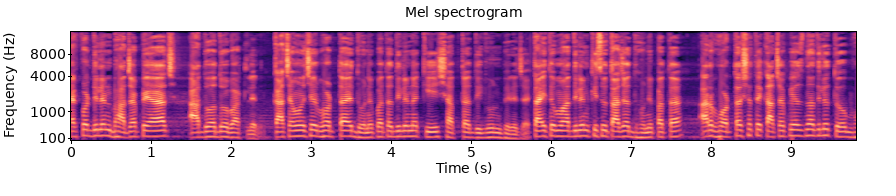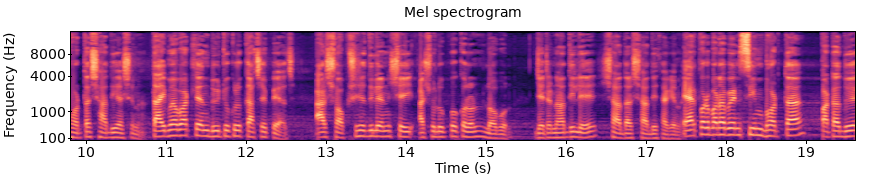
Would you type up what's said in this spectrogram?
এরপর দিলেন ভাজা পেঁয়াজ, আদো আদো বাটলেন। কাঁচামরিচের ভর্তায় ধনে পাতা দিলে নাকি স্বাদটা দ্বিগুণ বেড়ে যায়। তাই তো মা দিলেন কিছু তাজা ধনে পাতা। আর ভর্তার সাথে কাঁচা পেঁয়াজ না দিলে তো ভর্তা স্বাদই আসে না। তাই মা বাটলেন দুই টুকরো কাঁচা পেঁয়াজ। আর সবশেষে দিলেন সেই আসল উপকরণ লবণ, যেটা না দিলে স্বাদ আর স্বাদই থাকে না। এরপর বানাবেন সিম ভর্তা পাটা ধুয়ে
